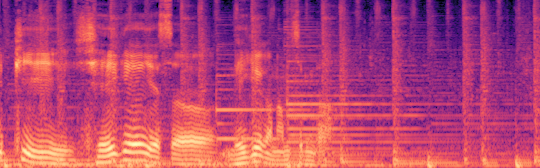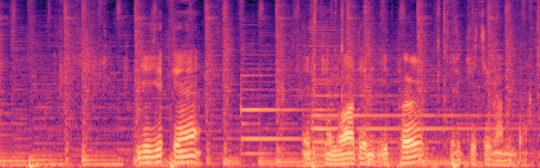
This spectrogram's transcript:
잎이 3개에서 4개가 남습니다. 이 옆에 이렇게 노화된 잎을 이렇게 제거합니다.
